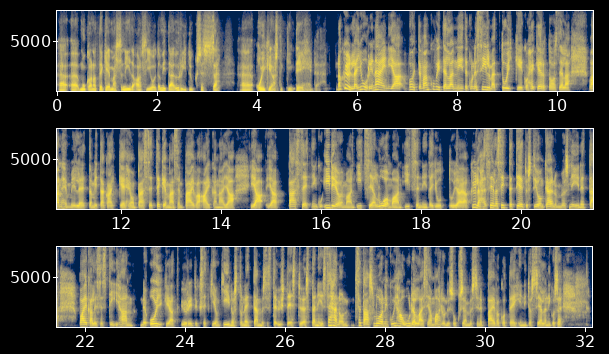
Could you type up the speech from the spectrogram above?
ää, ää, mukana tekemässä niitä asioita, mitä yrityksessä ää, oikeastikin tehdään. No kyllä, juuri näin. Ja voitte vain kuvitella niitä, kun ne silmät tuikkii, kun he kertoo siellä vanhemmille, että mitä kaikkea he on päässeet tekemään sen päivän aikana. Ja, ja, ja päässeet niin kuin ideoimaan itse ja luomaan itse niitä juttuja. Ja kyllähän siellä sitten tietysti on käynyt myös niin, että paikallisesti ihan ne oikeat yrityksetkin on kiinnostuneet tämmöisestä yhteistyöstä, niin sehän on, se taas luo niin kuin ihan uudenlaisia mahdollisuuksia myös sinne päiväkoteihin, niin jos siellä niin kuin se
